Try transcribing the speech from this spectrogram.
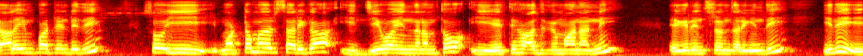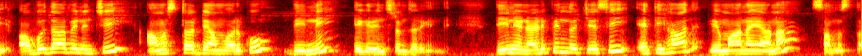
చాలా ఇంపార్టెంట్ ఇది. సో ఈ మొట్టమొదటిసారిగా ఈ జీవ ఇంధనంతో ఈ ఎతిహాద్ విమానాన్ని ఎగిరించడం జరిగింది. ఇది అబుదాబి నుంచి ఆమ్స్టర్డామ్ వరకు దీన్ని ఎగిరించడం జరిగింది. దీన్ని నడిపింది వచ్చేసి ఎతిహాద్ విమానయాన సంస్థ.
